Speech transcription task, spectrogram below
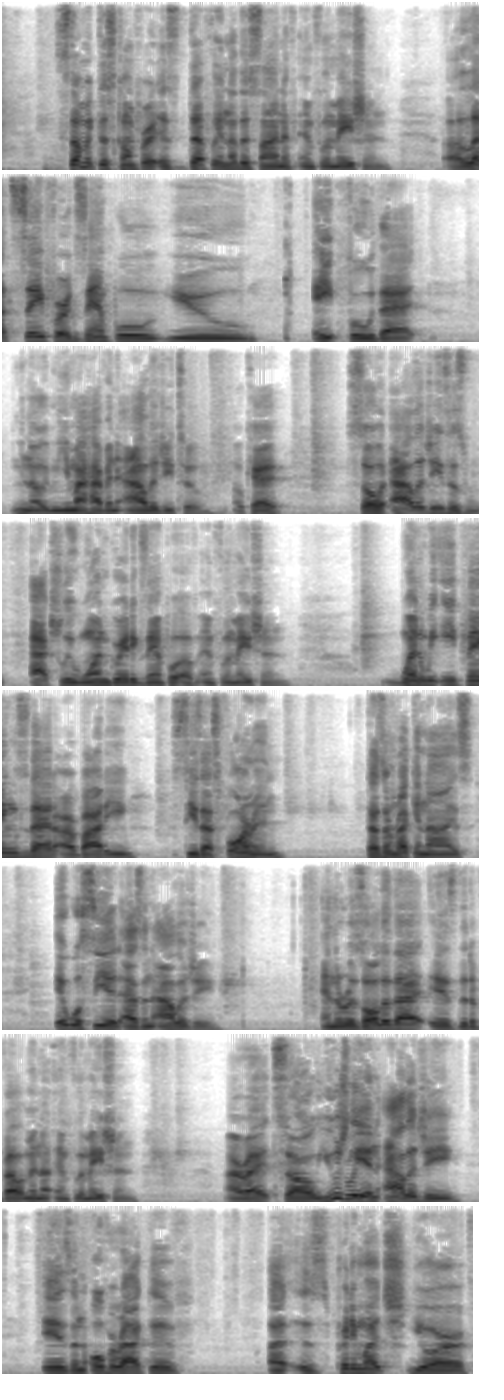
stomach discomfort is definitely another sign of inflammation. Uh, let's say, for example, you ate food that you know you might have an allergy to okay so allergies is actually one great example of inflammation. When we eat things that our body sees as foreign doesn't recognize it will see it as an allergy. And the result of that is the development of inflammation. All right? So usually an allergy is an overactive uh, is pretty much your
